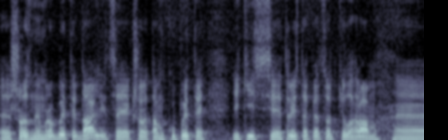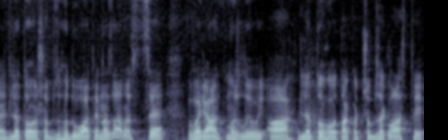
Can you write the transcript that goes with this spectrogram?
е, що з ним робити далі? Це якщо там купити якісь е, 300-500 кг для того, щоб згодувати на зараз, це варіант можливий. А для того, так от, щоб закласти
